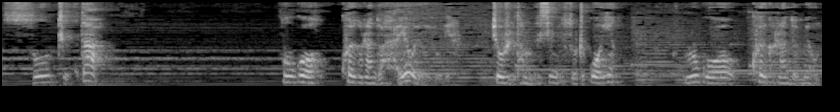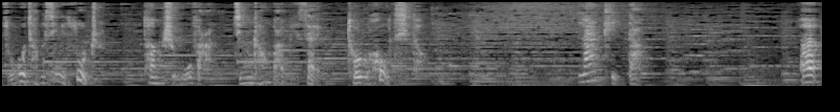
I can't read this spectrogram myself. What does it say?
苏哲的。”不过，快克战队还有一个优点，就是他们的心理素质过硬。如果快克战队没有足够强的心理素质，他们是无法经常把比赛拖入后期的。Lucky 道：“哎，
